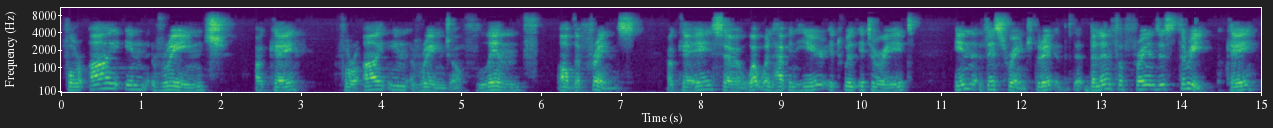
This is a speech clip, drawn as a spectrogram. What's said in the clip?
for i in range. Okay, for i in range of length of the friends. Okay, so what will happen here? It will iterate in this range. The, the length of friends is three. Okay,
